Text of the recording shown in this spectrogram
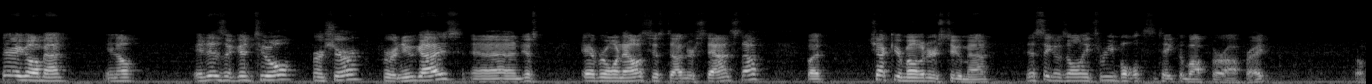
there you go, man. You know, it is a good tool for sure for new guys and just everyone else just to understand stuff. But check your motors too, man. This thing was only three bolts to take the muffler off, right? So,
